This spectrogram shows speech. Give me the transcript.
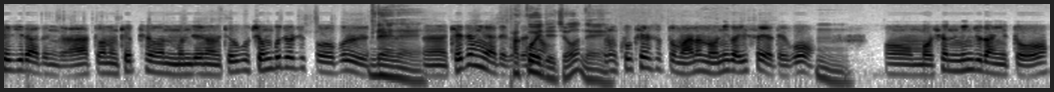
폐지라든가 또는 개편 문제는 결국 정부조직법을 네네. 어, 개정해야 되거든요. 바꿔야 되죠. 네. 그럼 국회에서 또 많은 논의가 있어야 되고 음. 어뭐 현 민주당이 또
